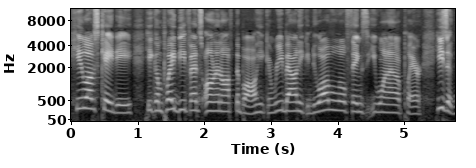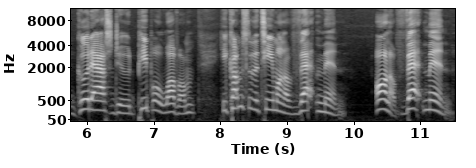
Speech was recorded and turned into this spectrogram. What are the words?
He loves KD. He can play defense on and off the ball. He can rebound. He can do all the little things that you want out of a player. He's a good ass dude. People love him. He comes to the team on a vet min. On a vet min.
